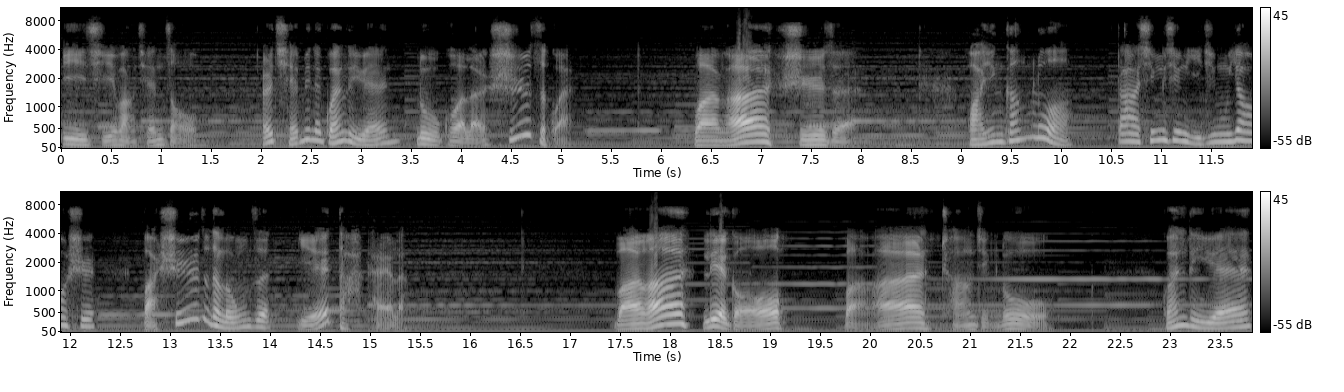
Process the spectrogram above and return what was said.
一起往前走，而前面的管理员路过了狮子馆。晚安，狮子。话音刚落，大猩猩已经用钥匙把狮子的笼子也打开了。晚安，猎狗。晚安，长颈鹿。管理员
